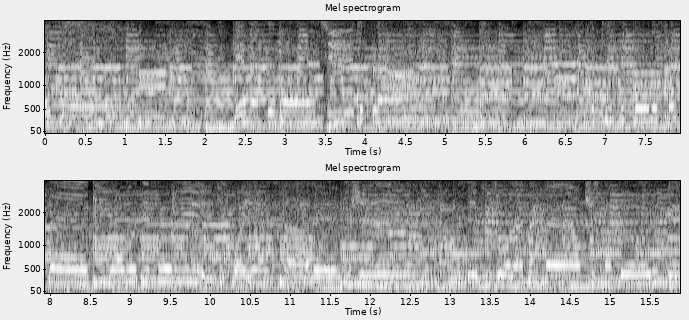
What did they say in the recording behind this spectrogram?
retraite. Et maintenant tu te plains. Comme tous ces cons de français qui ont voté pour lui Et qui croyaient que ça allait bouger. Mais c'est toujours la même merde, juste un peu relooké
